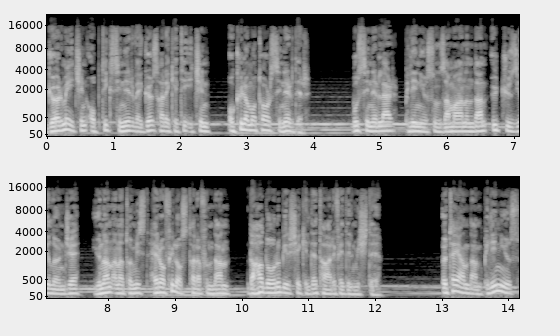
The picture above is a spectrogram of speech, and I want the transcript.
görme için optik sinir ve göz hareketi için okülomotor sinirdir. Bu sinirler Plinius'un zamanından 300 yıl önce Yunan anatomist Herofilos tarafından daha doğru bir şekilde tarif edilmişti. Öte yandan Plinius,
